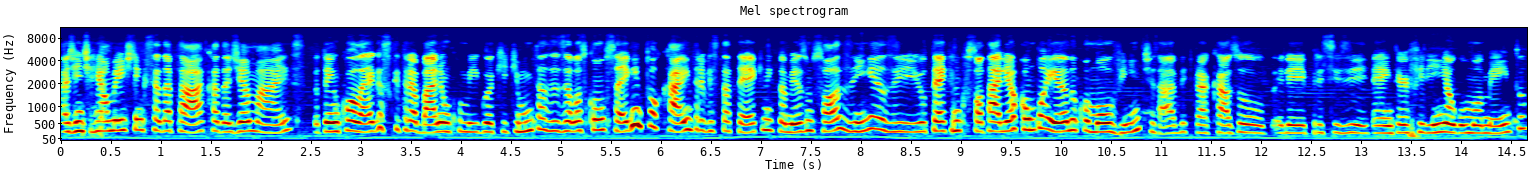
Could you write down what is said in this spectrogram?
a gente realmente tem que se adaptar cada dia mais. Eu tenho colegas que trabalham comigo aqui que muitas vezes elas conseguem tocar entrevista técnica mesmo sozinhas e o técnico só tá ali acompanhando como ouvinte, sabe? Para caso ele precise é, interferir em algum momento.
